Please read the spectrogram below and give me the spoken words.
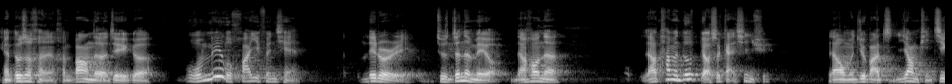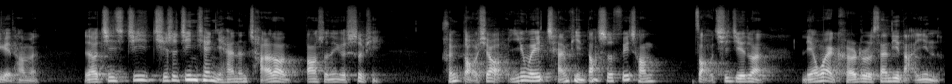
你看都是很很棒的这个，我们没有花一分钱，literally 就是真的没有。然后呢，然后他们都表示感兴趣，然后我们就把样品寄给他们。然后今今其实今天你还能查得到当时那个视频，很搞笑，因为产品当时非常早期阶段，连外壳都是 3D 打印的。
